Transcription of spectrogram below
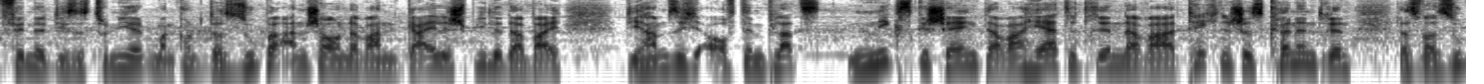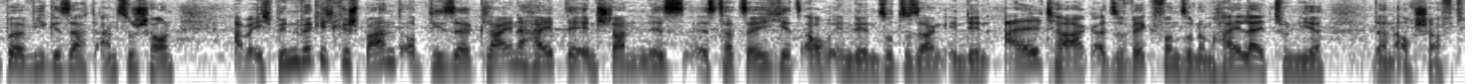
finde, dieses Turnier, man konnte das super anschauen. Da waren geile Spiele dabei. Die haben sich auf dem Platz nichts geschenkt. Da war Härte drin, da war technisches Können drin. Das war super, wie gesagt, anzuschauen. Aber ich bin wirklich gespannt, ob dieser kleine Hype, der entstanden ist, es tatsächlich jetzt auch in den sozusagen in den Alltag, also weg von so einem Highlight-Turnier, dann auch schafft.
